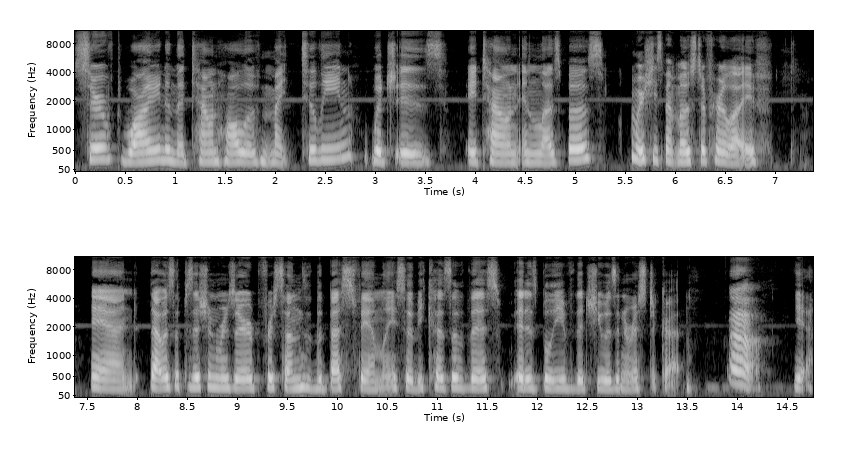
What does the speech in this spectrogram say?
served wine in the town hall of Mytilene, which is a town in Lesbos, where she spent most of her life. And that was a position reserved for sons of the best family. So, because of this, it is believed that she was an aristocrat. Oh, Yeah.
